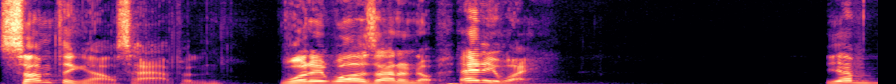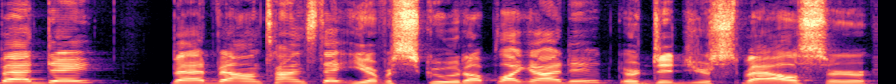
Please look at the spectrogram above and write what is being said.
something else happened. What it was, I don't know. Anyway, you have a bad date, bad Valentine's Day. You ever screw it up like I did, or did your spouse or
